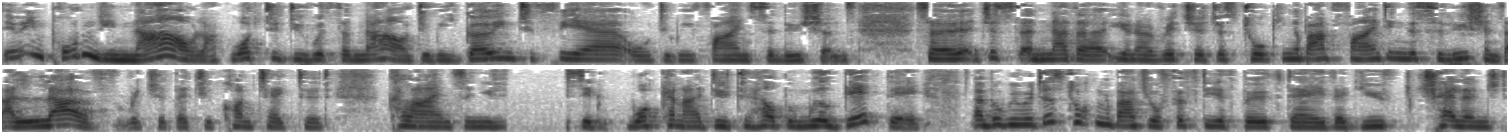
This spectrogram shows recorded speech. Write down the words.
very importantly now, like what to do with the now. Do we go into fear or do we find solutions? So just another, you know, Richard just talking about finding the solutions. I love Richard that you contacted clients and you said, what can I do to help? And we'll get there. Uh, but we were just talking about your 50th birthday that you've challenged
